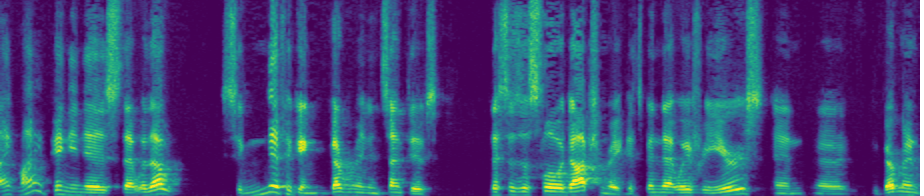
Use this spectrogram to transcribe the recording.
I, my opinion is that without significant government incentives, this is a slow adoption rate. It's been that way for years, and uh, the government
